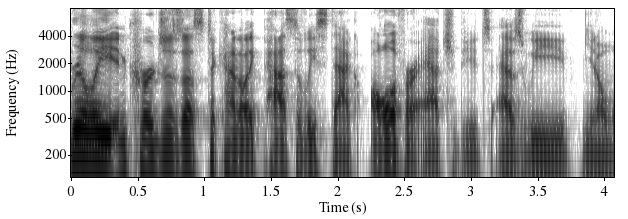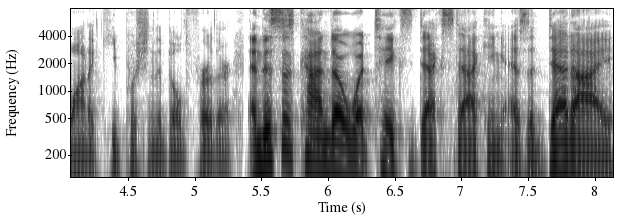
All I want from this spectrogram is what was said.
really encourages us to kind of like passively stack all of our attributes as we, you know, want to keep pushing the build further. And this is kind of what takes dex stacking as a Deadeye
